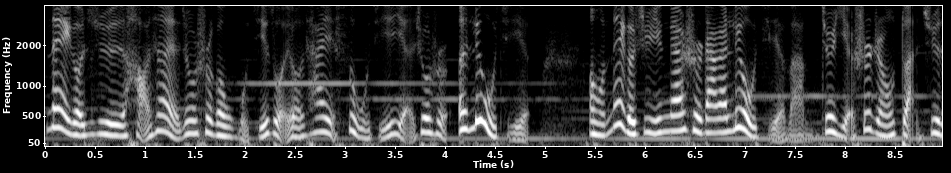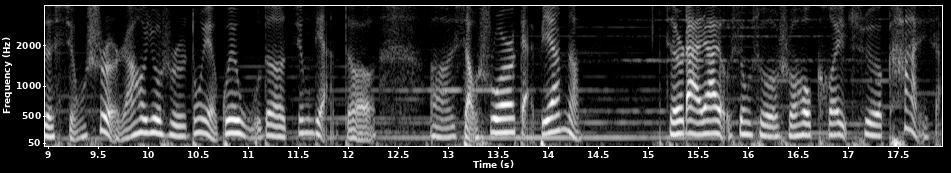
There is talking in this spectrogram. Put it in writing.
那个剧好像也就是个五集左右，它四五集，也就是呃六集，哦，那个剧应该是大概六集吧，就是也是这种短剧的形式，然后又是东野圭吾的经典的呃小说改编的，其实大家有兴趣的时候可以去看一下。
